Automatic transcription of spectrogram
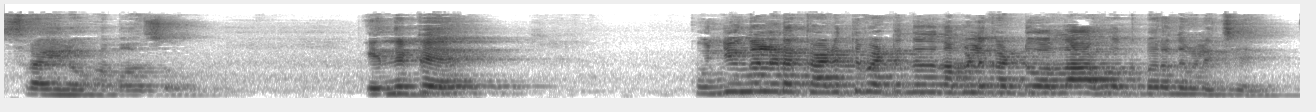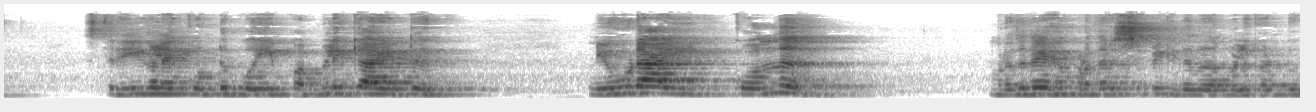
ഇസ്രായേലോ ഹമാസോ. എന്നിട്ട് കുഞ്ഞുങ്ങളുടെ കഴുത്ത് വെട്ടുന്നത് നമ്മൾ കണ്ടു അള്ളാഹു അക്ബർ എന്ന് വിളിച്ച്. സ്ത്രീകളെ കൊണ്ടുപോയി പബ്ലിക്കായിട്ട് ന്യൂഡായി കൊന്ന് മൃതദേഹം പ്രദർശിപ്പിക്കുന്നത് നമ്മൾ കണ്ടു.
